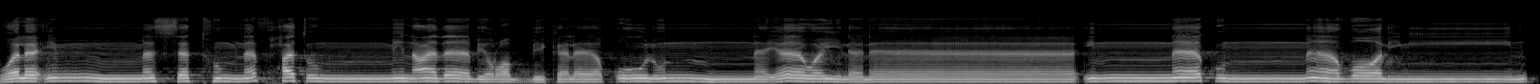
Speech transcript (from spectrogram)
ولئن مستهم نفحه من عذاب ربك ليقولن يا ويلنا انا كنا ظالمين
